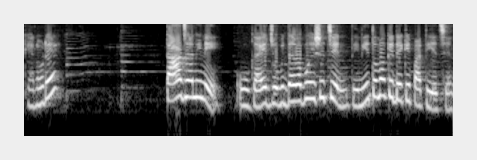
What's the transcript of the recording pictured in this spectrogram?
কেন রে? তা জানি নে ও গায়ের জমিদার বাবু এসেছেন তিনি তোমাকে ডেকে পাঠিয়েছেন।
